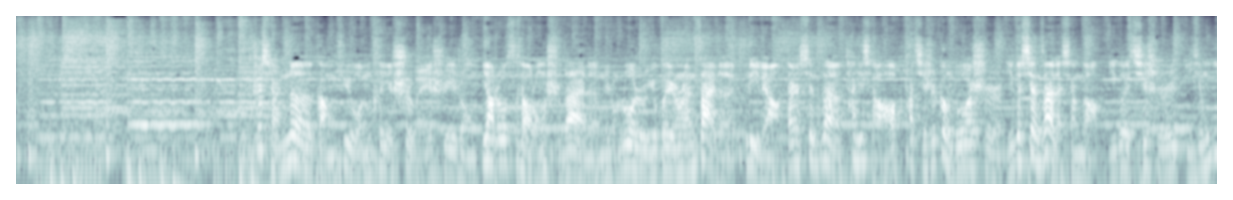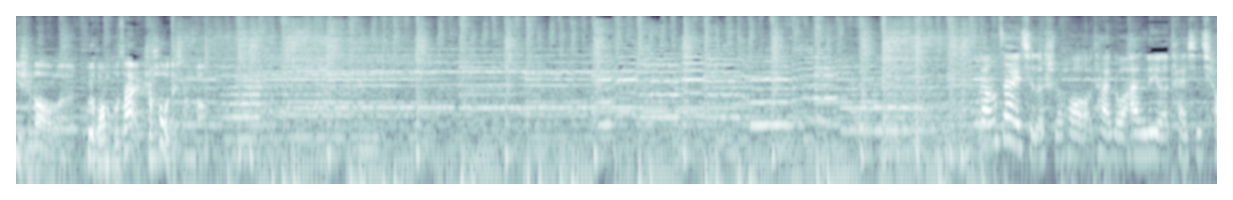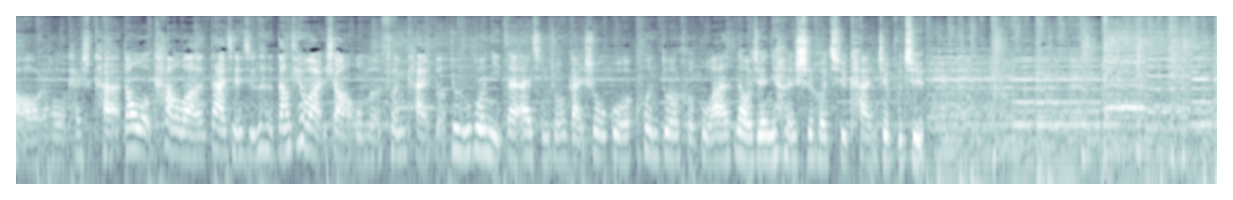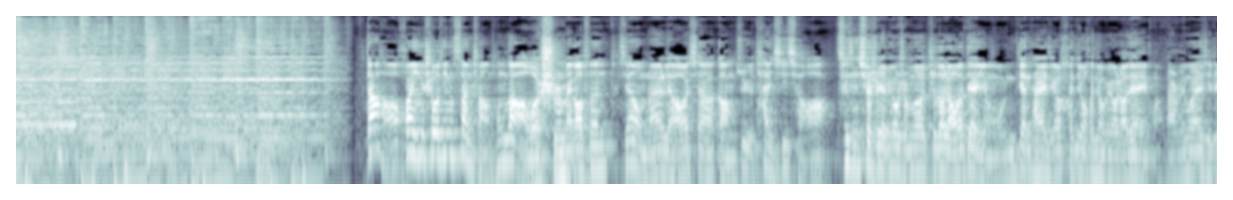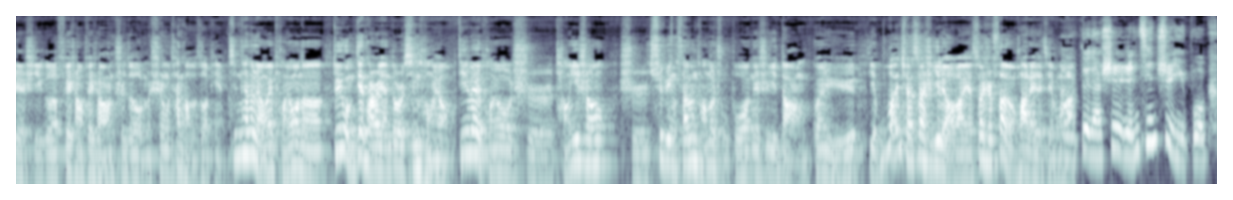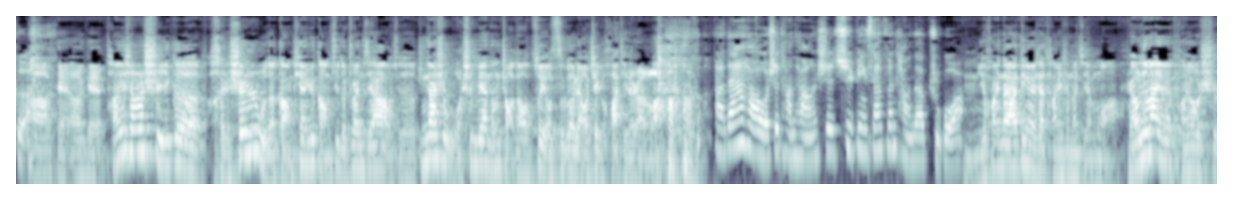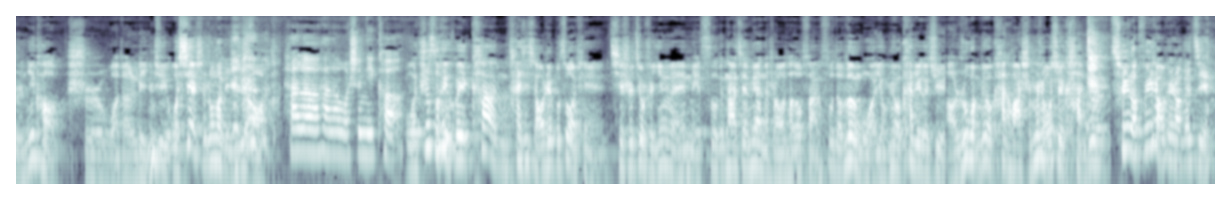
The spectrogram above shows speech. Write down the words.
之前的港剧，我们可以视为是一种亚洲四小龙时代的那种落日余晖仍然在的力量，但是现在《叹息桥》它其实更多是一个现在的香港，一个其实已经意识到了辉煌不在之后的香港。在一起的时候，他给我安利了《叹息桥》，然后我开始看。当我看完大结局的当天晚上，我们分开的。就如果你在爱情中感受过困顿和不安，那我觉得你很适合去看这部剧。大家好，欢迎收听散场通道，我是麦高芬。今天我们来聊一下港剧《叹息桥》啊。最近确实也没有什么值得聊的电影，我们电台已经很久很久没有聊电影了，但是没关系，这也是一个非常非常值得我们深入探讨的作品。今天的两位朋友呢，对于我们电台而言都是新朋友。第一位朋友是唐医生，是去病三分堂的主播，那是一档关于也不完全算是医疗吧，也算是泛文化类的节目吧。对的，是人间治愈播客。OK OK，唐医生是一个很深入的港片与港剧的专。专家，我觉得应该是我身边能找到最有资格聊这个话题的人了。啊，大家好，我是糖糖，是去病三分糖的主播。嗯，也欢迎大家订阅一下唐医生的节目啊。然后另外一位朋友是 Nico，是我的邻居，我现实中的邻居哦。Hello Hello，我是 Nico。我之所以会看《泰西桥》这部作品，其实就是因为每次跟他见面的时候，他都反复的问我有没有看这个剧啊。如果没有看的话，什么时候去看？就是催的非常非常的紧。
